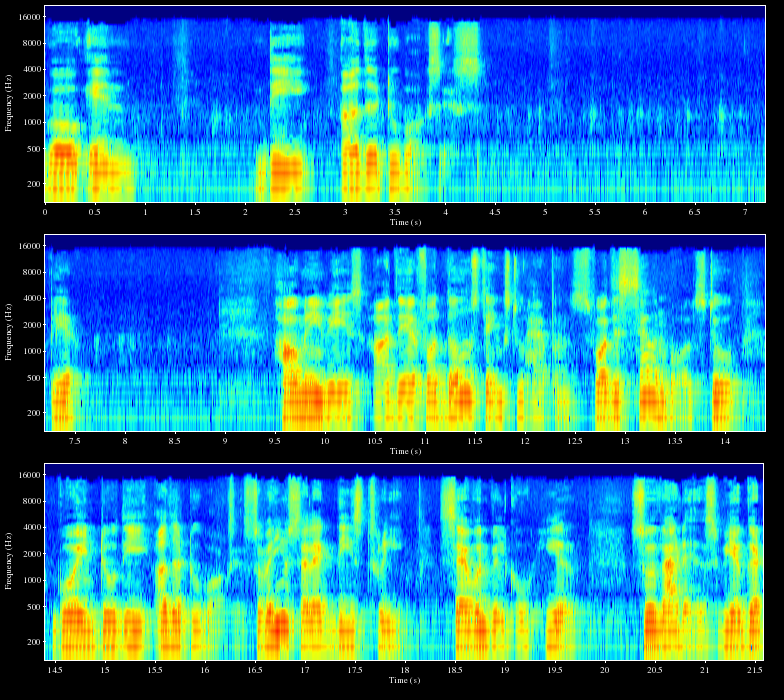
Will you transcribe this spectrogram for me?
go in the other two boxes. Clear? How many ways are there for those things to happen? For the seven balls to go into the other two boxes. So when you select these three, seven will go here. So that is, we have got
